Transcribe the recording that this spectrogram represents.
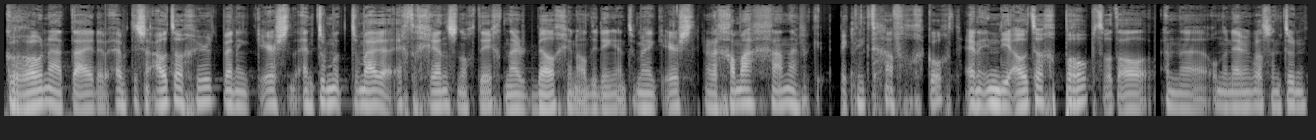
coronatijden, heb ik dus een auto gehuurd, ben ik eerst, en toen, toen waren echt de grens nog dicht naar België en al die dingen. En toen ben ik eerst naar de Gamma gegaan, heb ik een picknicktafel gekocht en in die auto gepropt, wat al een eh, onderneming was. En toen,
